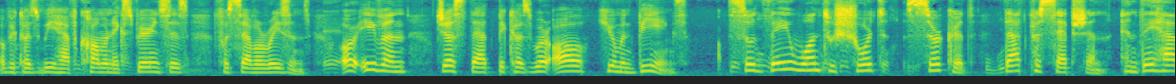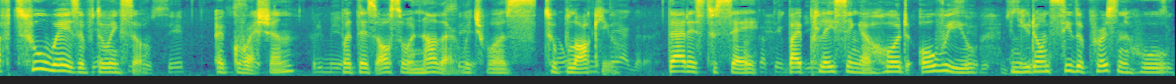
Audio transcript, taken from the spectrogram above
or because we have common experiences for several reasons, or even just that because we're all human beings. So they want to short circuit that perception, and they have two ways of doing so aggression, but there's also another, which was to block you. That is to say, by placing a hood over you and you don't see the person who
